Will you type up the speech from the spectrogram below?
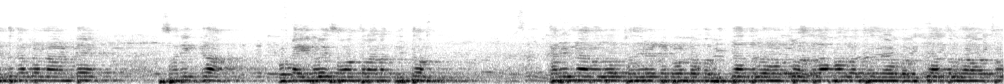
ఎందుకంటున్నా అంటే సరిగ్గా ఒక ఇరవై సంవత్సరాల క్రితం కరీంనగర్లో చదివేటటువంటి ఒక విద్యార్థులు కావచ్చు ఆదిలాబాద్లో చదివే ఒక విద్యార్థులు కావచ్చు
